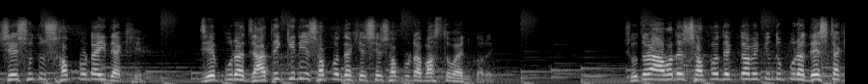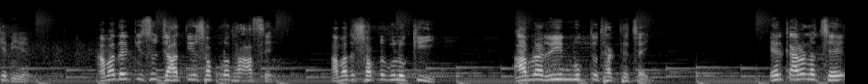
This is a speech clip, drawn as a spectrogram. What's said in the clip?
সে শুধু স্বপ্নটাই দেখে। যে পুরা জাতিকে নিয়ে স্বপ্ন দেখে, সে স্বপ্নটা বাস্তবায়ন করে। সুতরাং আমাদের স্বপ্ন দেখতে হবে কিন্তু পুরা দেশটাকে নিয়ে। আমাদের কিছু জাতীয় স্বপ্ন আছে। আমাদের স্বপ্নগুলো কি? আমরা ঋণ মুক্ত থাকতে চাই। এর কারণ হচ্ছে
